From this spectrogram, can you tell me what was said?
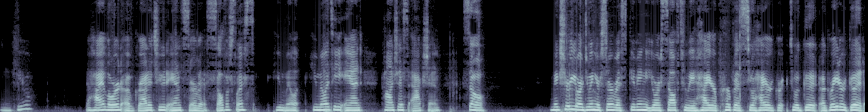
Thank you. The High Lord of Gratitude and Service. Selfishness, humil humility, and conscious action. So, make sure you are doing your service, giving yourself to a higher purpose, to a higher, to a good, a greater good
